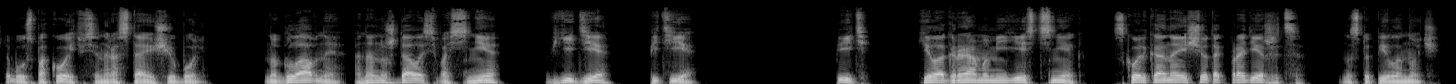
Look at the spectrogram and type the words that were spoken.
чтобы успокоить всю нарастающую боль. Но главное, она нуждалась во сне, в еде, питье. Пить. Килограммами есть снег. Сколько она еще так продержится? Наступила ночь.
